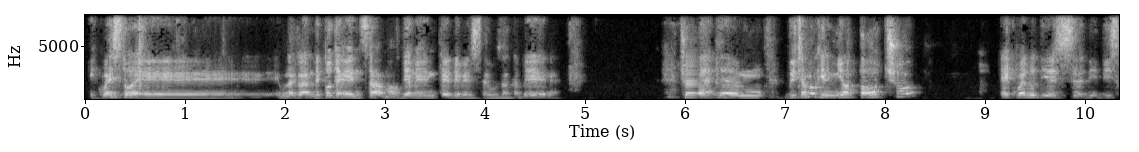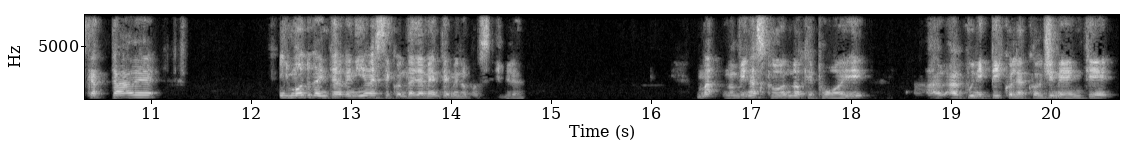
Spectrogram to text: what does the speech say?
E questo è, è una grande potenza, ma ovviamente deve essere usata bene. Cioè, ehm, diciamo che il mio approccio è quello di, essere, di, di scattare in modo da intervenire secondariamente il meno possibile. Ma non vi nascondo che poi alcuni piccoli accorgimenti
